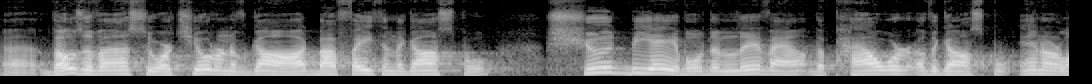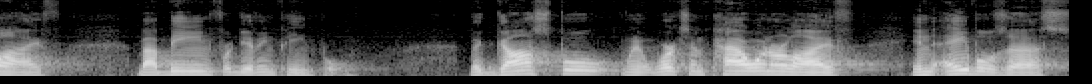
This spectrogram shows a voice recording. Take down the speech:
Uh, those of us who are children of God by faith in the gospel should be able to live out the power of the gospel in our life by being forgiving people. The gospel, when it works in power in our life, enables us,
